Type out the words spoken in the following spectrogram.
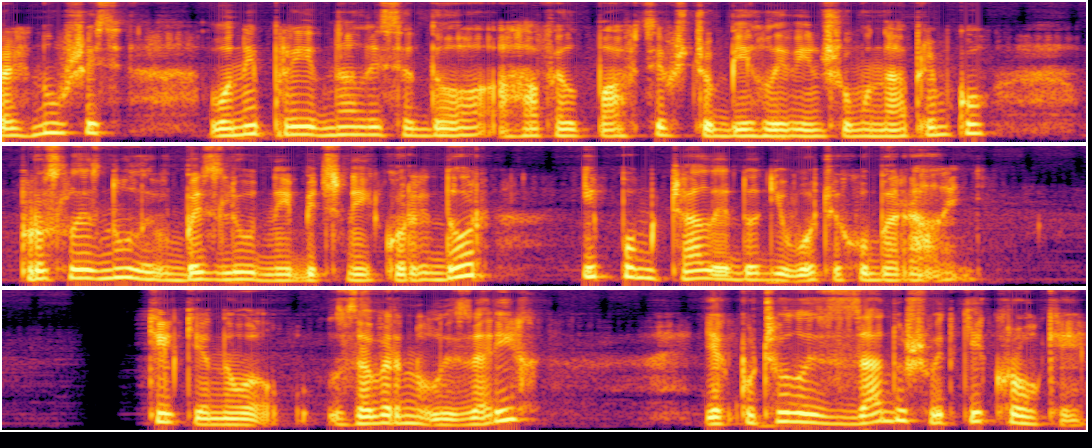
Пригнувшись, вони приєдналися до гафелпавців, що бігли в іншому напрямку, прослизнули в безлюдний бічний коридор і помчали до дівочих убиралень. Тільки но завернули за ріг, як почулось ззаду швидкі кроки.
